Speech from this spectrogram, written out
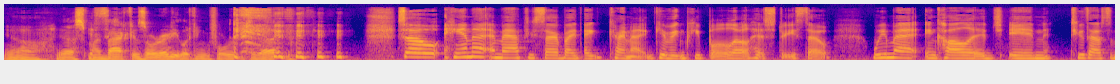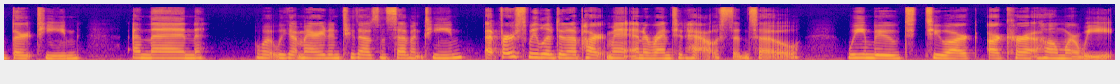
yeah, yes, my back is already looking forward to that. So Hanna and Matthew started by kind of giving people a little history. So we met in college in 2013, and then what we got married in 2017. At first, we lived in an apartment and a rented house, and so we moved to our our current home where we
